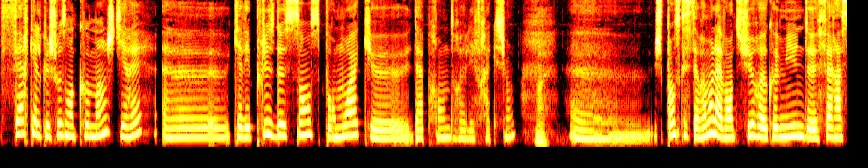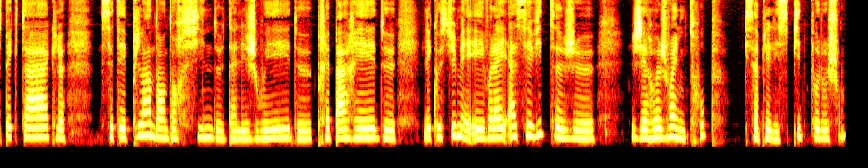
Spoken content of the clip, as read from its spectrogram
faire quelque chose en commun, je dirais, euh, qui avait plus de sens pour moi que d'apprendre les fractions. Ouais. Euh, je pense que c'était vraiment l'aventure euh, commune de faire un spectacle. C'était plein d'endorphines, de- d'aller jouer, de préparer, de les costumes et, et voilà. Et assez vite, je j'ai rejoint une troupe qui s'appelait les Speed Polochons.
